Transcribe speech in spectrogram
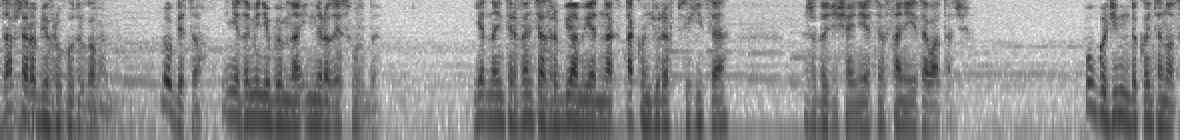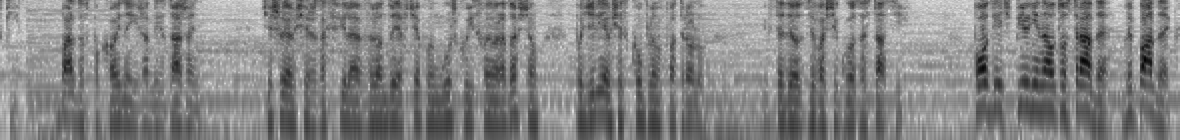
Zawsze robię w ruchu drogowym. Lubię to i nie zamieniłbym na inny rodzaj służby. Jedna interwencja zrobiła mi jednak taką dziurę w psychice, że do dzisiaj nie jestem w stanie jej załatać. Pół godziny do końca nocki. Bardzo spokojnej i żadnych zdarzeń. Cieszyłem się, że za chwilę wyląduję w ciepłym łóżku i swoją radością podzieliłem się z kumplem w patrolu. I wtedy odzywa się głos ze stacji. Podjedź pilnie na autostradę! Wypadek!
